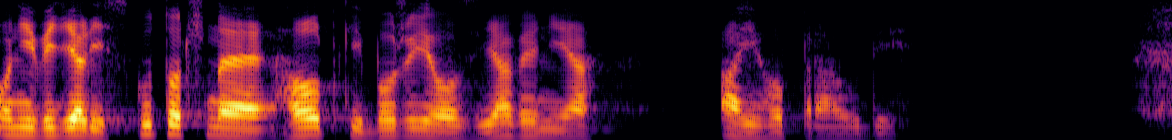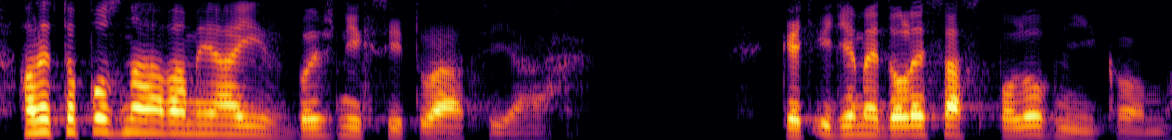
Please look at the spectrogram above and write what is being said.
oni videli skutočné hĺbky Božieho zjavenia a jeho pravdy. Ale to poznávame aj v bežných situáciách. Keď ideme do lesa s polovníkom,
